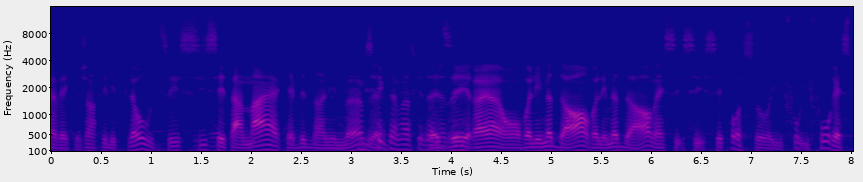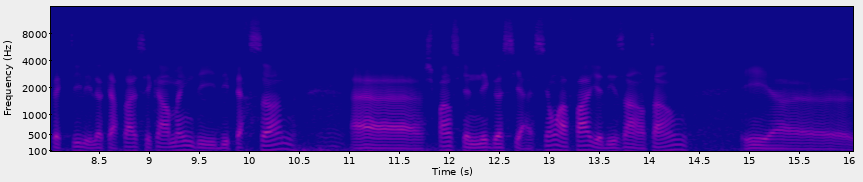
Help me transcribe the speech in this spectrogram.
avec Jean-Philippe Claude. tu sais, Si c'est ta mère qui habite dans l'immeuble, Exactement ce que de j'allais dire. dire Hey, on va les mettre dehors, on va les mettre dehors, bien, c'est- c'est pas ça. Il faut, il faut respecter les locataires. C'est quand même des, des personnes. Euh, je pense qu'il y a une négociation à faire, il y a des ententes. Et euh,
